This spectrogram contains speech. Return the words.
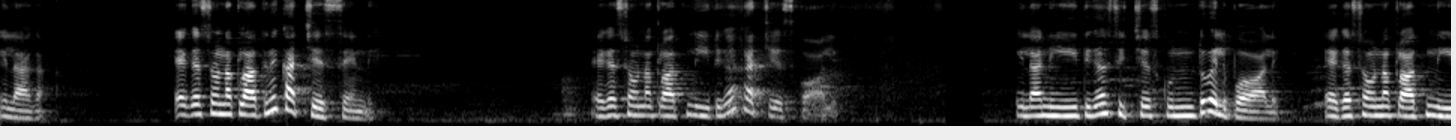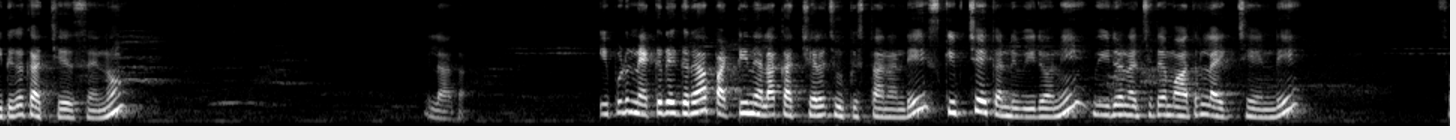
ఇలాగా. ఎగస్ట్ ఉన్న క్లాత్ని కట్ చేసేయండి. ఎగస్ట్ ఉన్న క్లాత్ నీట్గా కట్ చేసుకోవాలి. ఇలా నీట్గా స్టిచ్ చేసుకుంటూ వెళ్ళిపోవాలి. ఎగస్ట్ ఉన్న క్లాత్ నీట్గా కట్ చేసాను ఇలాగా. ఇప్పుడు నెక్ దగ్గర పట్టీని ఎలా కట్ చేయాలో చూపిస్తానండి. స్కిప్ చేయకండి వీడియోని. వీడియో నచ్చితే మాత్రం లైక్ చేయండి. సో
